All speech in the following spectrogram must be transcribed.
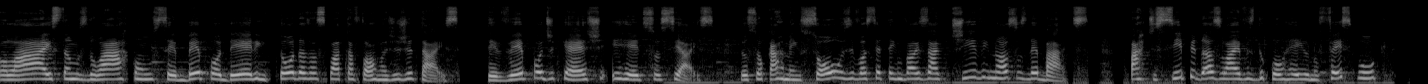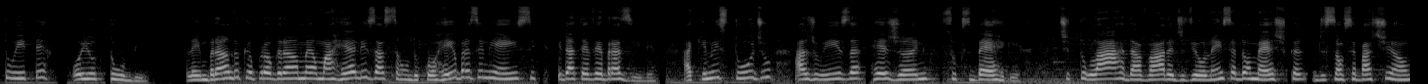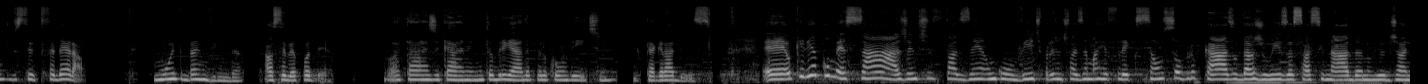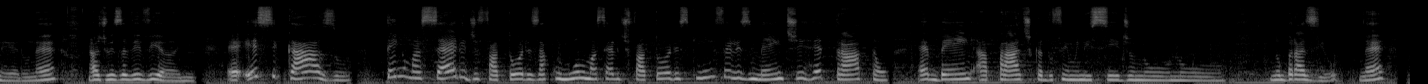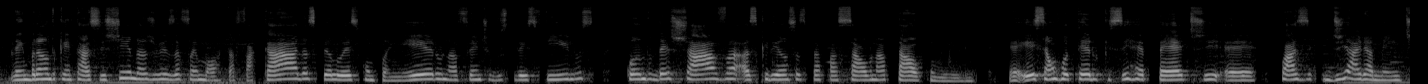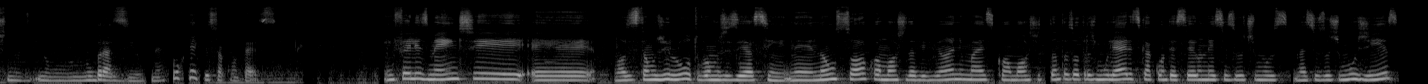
Olá, estamos no ar com o CB Poder em todas as plataformas digitais, TV, podcast e redes sociais. Eu sou Carmen Souza e você tem voz ativa em nossos debates. Participe das lives do Correio no Facebook, Twitter ou YouTube. Lembrando que o programa é uma realização do Correio Brasiliense e da TV Brasília. Aqui no estúdio, a juíza Rejane Suxberger, titular da Vara de Violência Doméstica de São Sebastião, Distrito Federal. Muito bem-vinda ao CB Poder. Boa tarde, Carmen. Muito obrigada pelo convite. Eu que agradeço. É, eu queria começar a gente fazer um convite para a gente fazer uma reflexão sobre o caso da juíza assassinada no Rio de Janeiro, né? A juíza Viviane. É, esse caso tem uma série de fatores, acumula uma série de fatores que infelizmente retratam é bem a prática do feminicídio no, no, no Brasil, né? Lembrando quem está assistindo, a juíza foi morta a facadas pelo ex-companheiro na frente dos três filhos, quando deixava as crianças para passar o Natal com ele. É, esse é um roteiro que se repete é, quase diariamente no, no, no Brasil. Né? Por que, que isso acontece? Infelizmente, é, nós estamos de luto, vamos dizer assim, né? não só com a morte da Viviane, mas com a morte de tantas outras mulheres que aconteceram nesses últimos, nesses últimos dias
